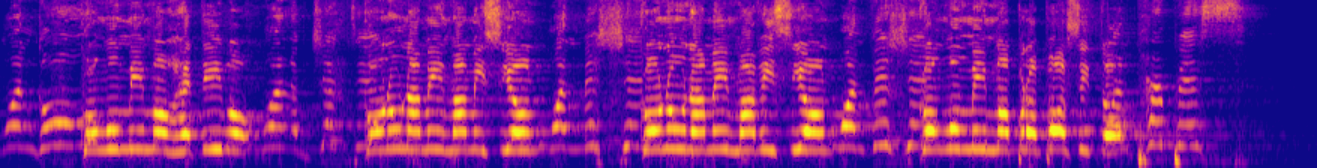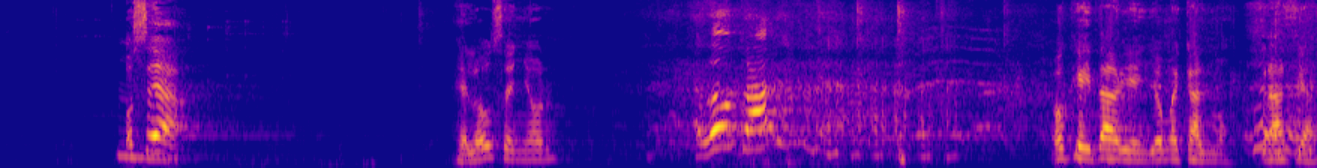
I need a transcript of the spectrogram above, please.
One goal, con un mismo objetivo, one objective, con una misma misión, one mission, con una misma visión, one vision, con un mismo propósito. one purpose. O sea, hello Señor. Hello, God. Ok, está bien, yo me calmo. Gracias.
